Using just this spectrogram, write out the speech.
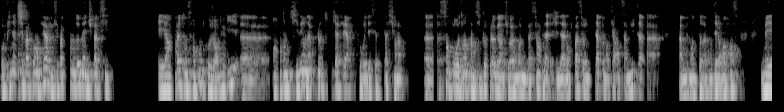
au final, je sais pas quoi en faire vu que c'est pas mon domaine, je suis pas psy. Et en fait, on se rend compte qu'aujourd'hui, euh, en tant que kiné, on a plein de trucs à faire pour aider ces patients-là. Euh, sans pour autant être un psychologue. Hein, tu vois, moi, mes patients, je les allonge pas sur une table pendant 45 minutes à, à, me demander de raconter leur enfance. Mais,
